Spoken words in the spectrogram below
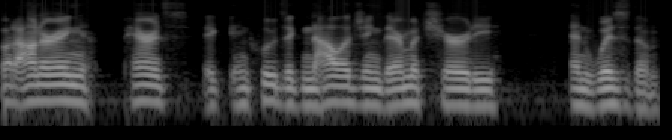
But honoring parents includes acknowledging their maturity and wisdom.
